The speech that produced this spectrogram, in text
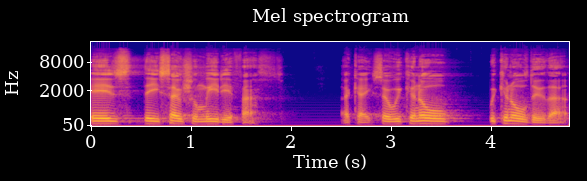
is the social media fast. Okay, so we can all we can all do that.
